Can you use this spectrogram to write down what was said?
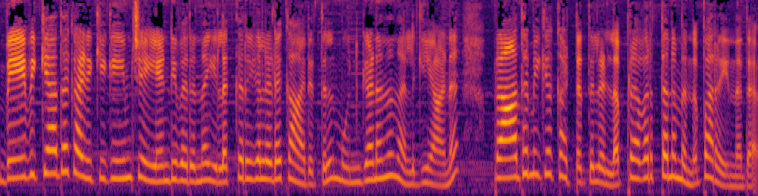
വേവിക്കാതെ കഴിക്കുകയും ചെയ്യേണ്ടി വരുന്ന ഇലക്കറികളുടെ കാര്യത്തിൽ മുൻഗണന നൽകിയാണ് പ്രാഥമിക ഘട്ടത്തിലുള്ള പ്രവർത്തനമെന്ന് പറയുന്നത്.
